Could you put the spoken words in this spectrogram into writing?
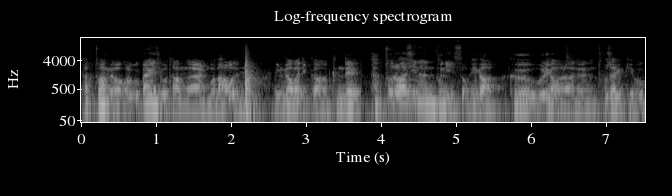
닥터 하면 얼굴 빨개지고 다음날 뭐 나거든요. 민감하니까. 근데 닥터를 하시는 분이 있어. 그러니까 그 우리가 말하는 도자기 피부.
